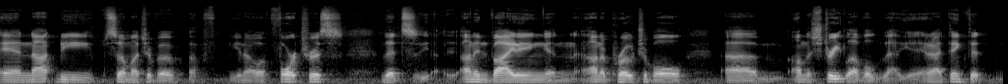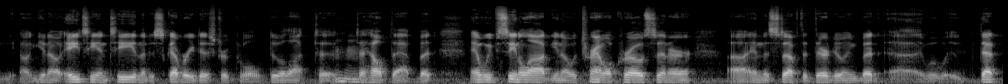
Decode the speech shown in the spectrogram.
and not be so much of a, a you know, a fortress that's uninviting and unapproachable um, on the street level. And I think that uh, you know AT and T and the Discovery District will do a lot to, mm-hmm. to help that. But and we've seen a lot, you know, with Trammell Crow Center uh, and the stuff that they're doing. But uh, that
